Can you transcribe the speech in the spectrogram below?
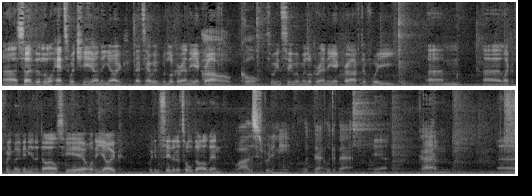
Uh, so the little hat switch here on the yoke, that's how we would look around the aircraft. oh, cool. So we can see when we look around the aircraft if we, um, uh, like if we move any of the dials here or the yoke, we can see that it's all dialed in. Wow, this is pretty neat. Look that. Look at that. Yeah. Okay. Um, uh,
